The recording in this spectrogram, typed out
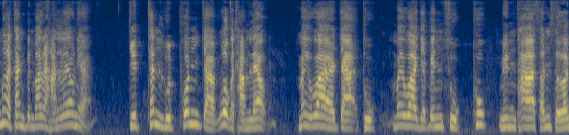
เมื่อท่านเป็นพระอรหันต์แล้วเนี่ย จิตท่านหลุดพ้นจากโลกธรรมแล้ว ไม่ว่าจะถูกไม่ว่าจะเป็นสุขทุกข์นินทาสรรเสริญ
